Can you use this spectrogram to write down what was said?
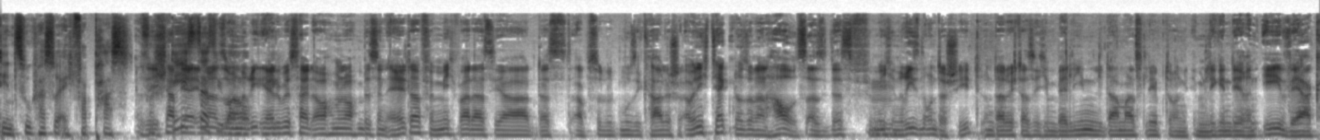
den Zug hast du echt verpasst. Du Also ich habe ja immer so ein, ja, du bist halt auch immer noch ein bisschen älter. Für mich war das ja das absolut musikalische, aber nicht Techno, sondern House. Also das ist für Mhm. mich ein Riesenunterschied. Und dadurch, dass ich in Berlin damals lebte und im legendären E-Werk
